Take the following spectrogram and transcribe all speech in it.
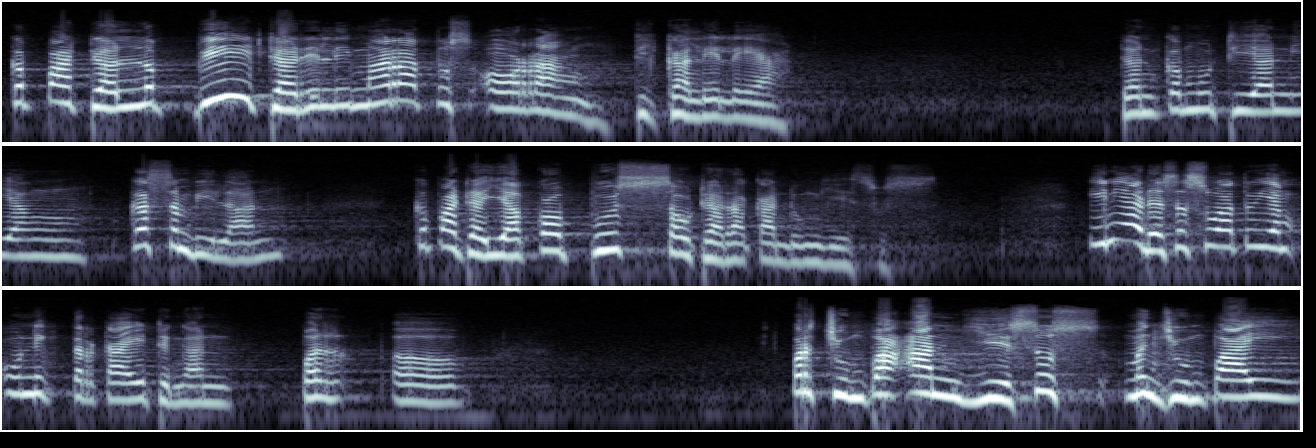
kepada lebih dari 500 orang di Galilea. Dan kemudian yang kesembilan kepada Yakobus saudara kandung Yesus. Ini ada sesuatu yang unik terkait dengan per, uh, perjumpaan Yesus menjumpai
